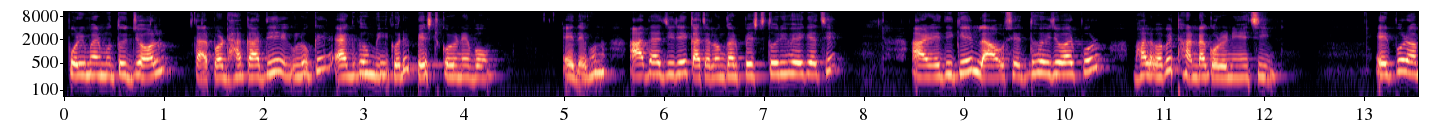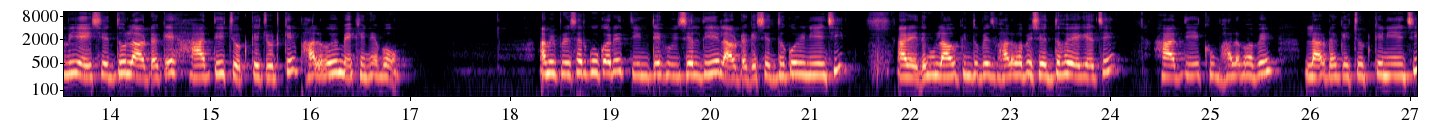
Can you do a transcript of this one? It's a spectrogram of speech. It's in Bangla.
পরিমাণ মতো জল, তারপর ঢাকা দিয়ে এগুলোকে একদম মিহি করে পেস্ট করে নেব। এই দেখুন, আদা, জিরে, কাঁচা লঙ্কার পেস্ট তৈরি হয়ে গেছে। আর এদিকে লাউ সেদ্ধ হয়ে যাওয়ার পর ভালোভাবে ঠান্ডা করে নিয়েছি। এরপর আমি এই সেদ্ধ লাউটাকে হাত দিয়ে চটকে চটকে ভালোভাবে মেখে নেব। আমি প্রেসার কুকারে তিনটে হুইসেল দিয়ে লাউটাকে সেদ্ধ করে নিয়েছি। আর এই দেখুন, লাউ কিন্তু বেশ ভালোভাবে সেদ্ধ হয়ে গেছে। হাত দিয়ে খুব ভালোভাবে লাউটাকে চটকে নিয়েছি।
